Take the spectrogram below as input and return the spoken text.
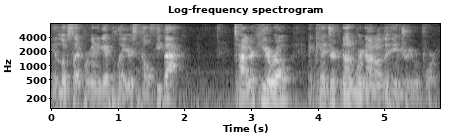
it looks like we're going to get players healthy back. Tyler Herro and Kendrick Nunn were not on the injury report.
